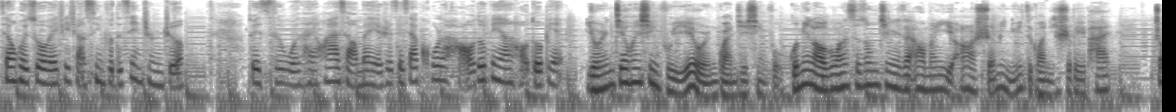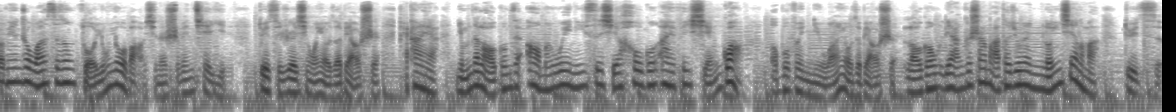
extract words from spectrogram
将会作为这场幸福的见证者。对此，我台花小妹也是在家哭了好多遍啊，好多遍。有人结婚幸福，也有人关街幸福。国民老公王思聪近日在澳门以二神秘女子关系时被拍。照片中，王思聪左拥右抱，显得十分惬意。对此，热心网友则表示：“看呀，你们的老公在澳门威尼斯携后宫爱妃闲逛。”而部分女网友则表示：“老公两个杀马特就让你沦陷了吗？”对此，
